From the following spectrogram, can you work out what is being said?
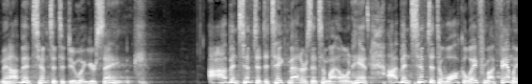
man, I've been tempted to do what you're saying. I've been tempted to take matters into my own hands. I've been tempted to walk away from my family.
